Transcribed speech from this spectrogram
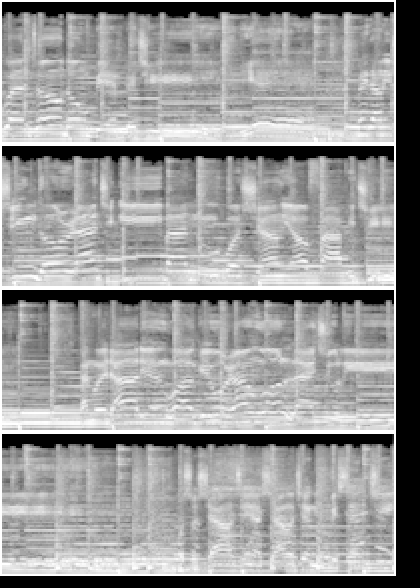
管，统统变废弃。当你心头燃起一把怒火，想要发脾气，赶快打电话给我，让我来处理。我说小姐啊，小姐，你别生气，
